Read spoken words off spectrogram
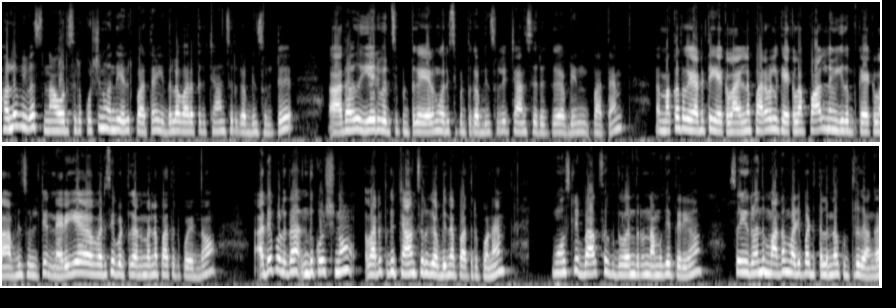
ஹலோ விவஸ் நான் ஒரு சில கொஷின் வந்து எதிர்பார்த்தேன். இதெல்லாம் வரதுக்கு சான்ஸ் இருக்குது அப்படின்னு சொல்லிட்டு அதாவது ஏறி வரிசைப்படுத்துக்க இறங்கு வரிசைப்படுத்துக்க அப்படின்னு சொல்லி சான்ஸ் இருக்குது அப்படின்னு பார்த்தேன். மக்கள் தொகை இடத்தை கேட்கலாம் இல்லை பரவல் கேட்கலாம் பால் விகிதம் கேட்கலாம் அப்படின்னு சொல்லிட்டு நிறைய வரிசைப்படுத்துக்க அந்த மாதிரிலாம் பார்த்துட்டு போயிருந்தோம். அதே போல் தான் இந்த கொஷினும் வரத்துக்கு சான்ஸ் இருக்குது அப்படின்னு தான் பார்த்துட்டு போனேன். மோஸ்ட்லி பாக்ஸ் இருக்குது வந்துடும் நமக்கே தெரியும். ஸோ இது வந்து மதம் வழிபாட்டுத்தலம் தான் கொடுத்துருக்காங்க.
